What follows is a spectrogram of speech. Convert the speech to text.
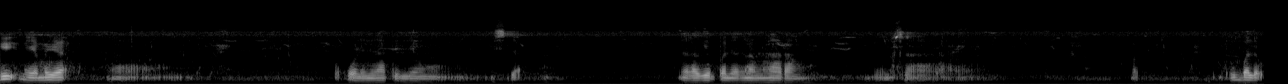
Pugi, maya maya. Uh, kukunin natin yung isda. Nalagyan pa nila ng harang doon sa ubalo.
